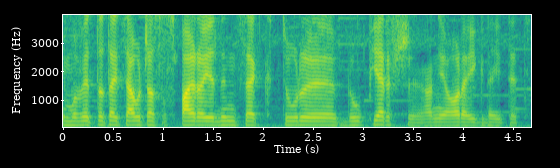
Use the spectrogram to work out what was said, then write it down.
I mówię tutaj cały czas o Spyro 1, który był pierwszy, a nie o Reignited.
